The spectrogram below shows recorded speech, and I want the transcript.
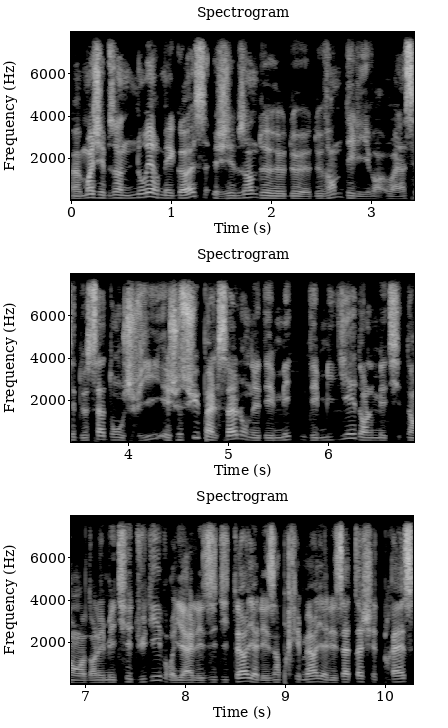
Euh, moi, j'ai besoin de nourrir mes gosses, j'ai besoin de, vendre des livres. Voilà, c'est de ça dont je vis. Et je suis pas le seul. On est des, milliers dans, les métiers du livre. Il y a les éditeurs, il y a les imprimeurs, il y a les attachés de presse,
